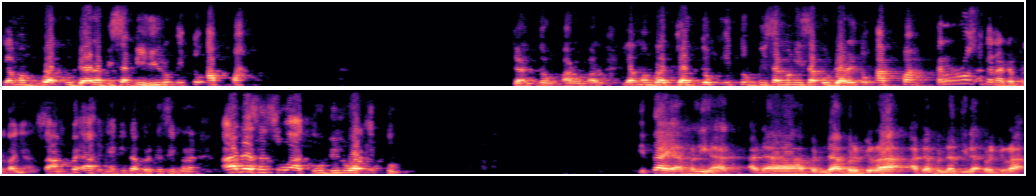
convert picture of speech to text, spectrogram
Yang membuat udara bisa dihirup itu apa? Jantung, paru-paru. Yang membuat jantung itu bisa mengisap udara itu apa? Terus akan ada pertanyaan. Sampai akhirnya kita berkesimpulan, ada sesuatu di luar itu. Kita ya melihat ada benda bergerak, ada benda tidak bergerak.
